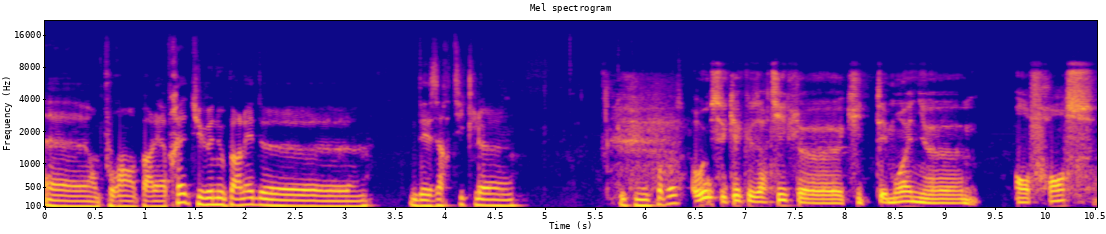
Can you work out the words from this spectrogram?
euh, on pourra en parler après tu veux nous parler de des articles que tu nous proposes? Oui, c'est quelques articles euh, qui témoignent en France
